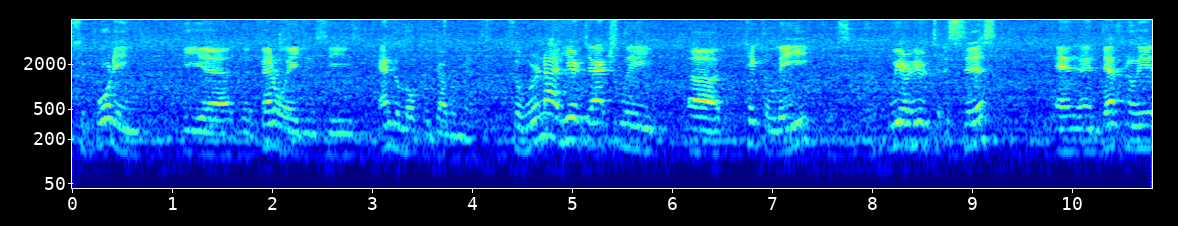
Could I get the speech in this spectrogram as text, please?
supporting the uh, the federal agencies and the local government. So we're not here to actually uh, take the lead. We are here to assist and, and definitely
